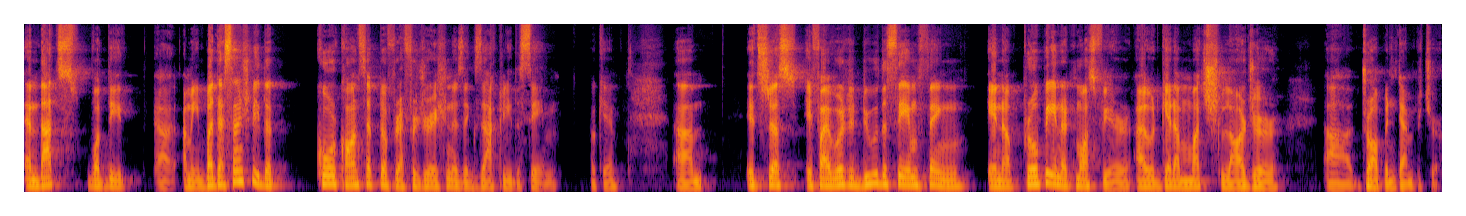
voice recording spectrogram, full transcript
and that's what the, uh, I mean, but essentially the core concept of refrigeration is exactly the same, okay? Um, it's just, if I were to do the same thing in a propane atmosphere, I would get a much larger uh, drop in temperature.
